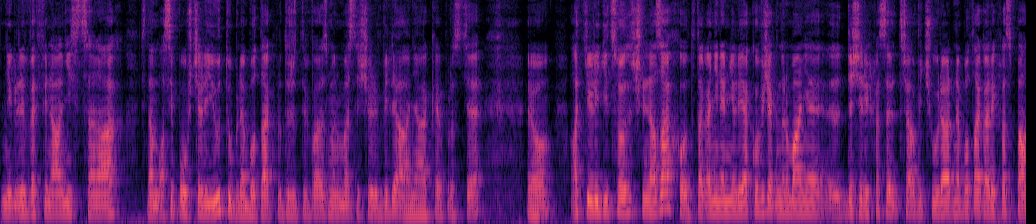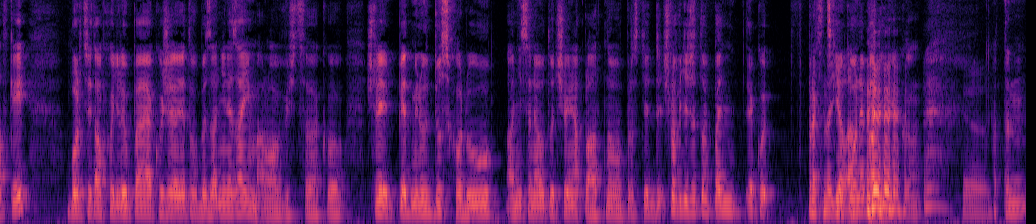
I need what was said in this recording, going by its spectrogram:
někdy ve finálních scénách si tam asi pouštěli YouTube nebo tak, protože ty jsme slyšeli videa nějaké prostě jo. A ti lidi, co šli na záchod, tak ani neměli jako, víš, jak normálně eh, jdeš rychle se třeba vyčůrat nebo tak a rychle zpátky, borci tam chodili úplně jako, že je to vůbec ani nezajímalo, víš co, jako šli pět minut do schodu, ani se neotočili na plátno, prostě šlo vidět, že to úplně jako prakticky nikoho nebaví. Jako. a ten,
